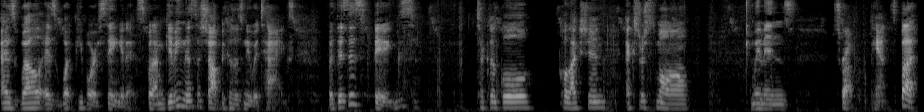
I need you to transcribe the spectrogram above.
as well as what people are saying it is. But I'm giving this a shot because it's new with tags. But this is Figs Technical Collection, extra small, women's scrub pants. But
